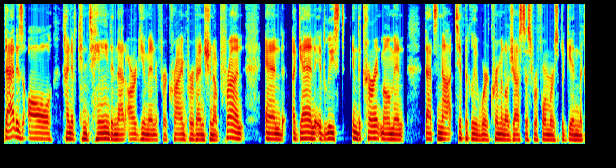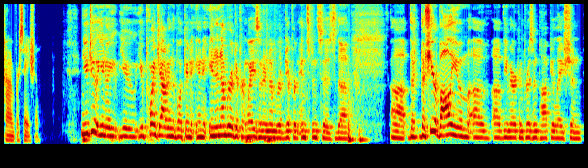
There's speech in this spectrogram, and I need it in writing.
that is all kind of contained in that argument for crime prevention up front. And again, at least in the current moment, that's not typically where criminal justice reformers begin the conversation. You do, you know, you you, you point out in the book in, in in a number of different ways in a number of different instances the uh, the the sheer volume of of the American prison population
